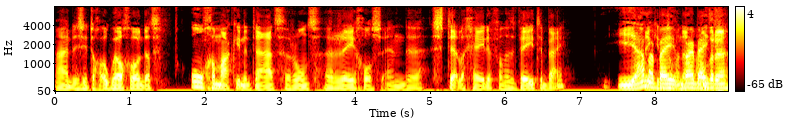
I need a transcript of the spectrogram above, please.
Maar er zit toch ook wel gewoon dat ongemak inderdaad rond regels en de stelligheden van het weten bij. Ja, Denk maar bij, andere...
